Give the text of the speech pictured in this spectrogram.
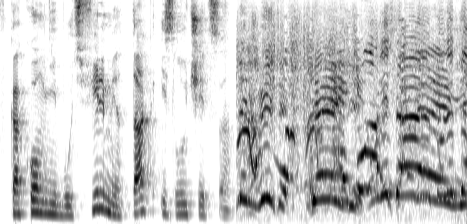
В каком-нибудь фильме так и случится. Держите! Деньги! Улетают! Улетают!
